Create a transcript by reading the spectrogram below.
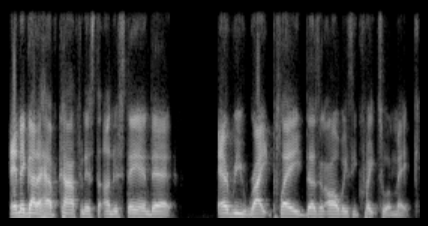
And they got to have confidence to understand that every right play doesn't always equate to a make.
